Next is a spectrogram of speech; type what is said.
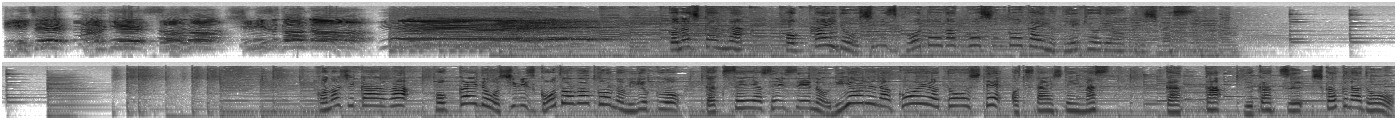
私立探究創造清水高校。イエこの時間は北海道清水高等学校振興会の提供でお送りします。この時間は北海道清水高等学校の魅力を学生や先生のリアルな声を通してお伝えしています。学科部活資格などを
